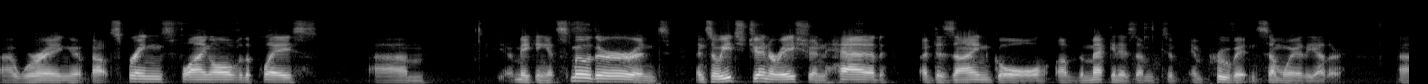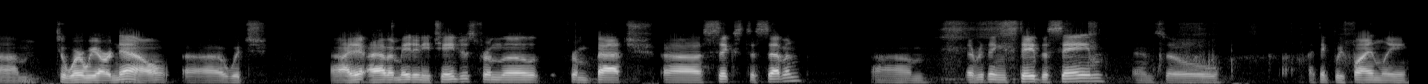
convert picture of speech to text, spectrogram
uh, worrying about springs flying all over the place, um, making it smoother, and and so each generation had a design goal of the mechanism to improve it in some way or the other. Um, to where we are now, uh, which I, I haven't made any changes from the from batch uh, six to seven. Um, everything stayed the same, and so I think we finally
